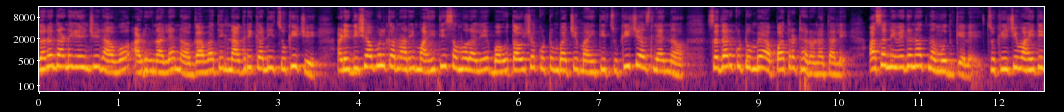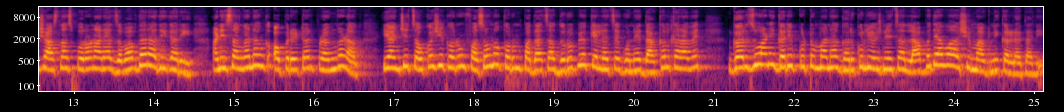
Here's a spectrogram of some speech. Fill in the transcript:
धनदांडग्यांची नावं आढळून आल्यानं गावातील नागरिकांनी चुकीची आणि दिशाभूल करणारी माहिती समोर आली बहुतांश कुटुंबाची माहिती चुकीची असल्यानं सदर कुटुंबे अपात्र ठरवण्यात आले. असं निवेदनात नमूद केलंय. चुकीची माहिती शासनास पुरवणाऱ्या जबाबदार अधिकारी आणि संगणक ऑपरेटर प्रंगणक यांची चौकशी करून फसवणूक करून पदाचा दुरुपयोग केल्याचे गुन्हे दाखल करावेत. गरजू आणि गरीब कुटुंबांना घरकुल योजनेचा लाभ द्यावा अशी मागणी करण्यात आली.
